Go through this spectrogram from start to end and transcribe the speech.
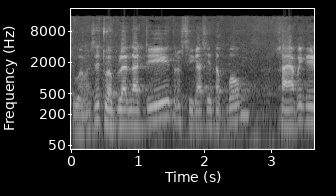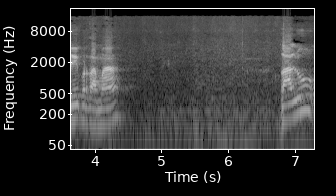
Dua, maksudnya dua bulan tadi terus dikasih tepung sayapnya kiri pertama lalu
